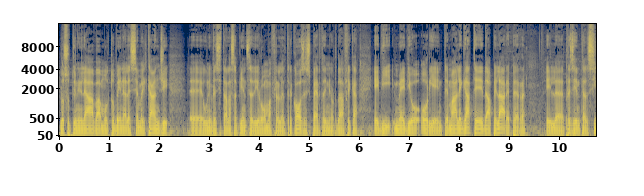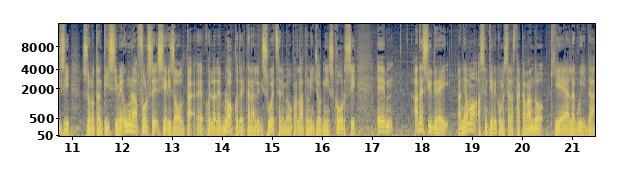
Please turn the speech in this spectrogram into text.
lo sottolineava molto bene Alessia Melcangi eh, Università La Sapienza di Roma, fra le altre cose, esperta di Nord Africa e di Medio Oriente. Ma le gatte da pelare per il presidente Al-Sisi sono tantissime. Una forse si è risolta, eh, quella del blocco del canale di Suez, ne abbiamo parlato nei giorni scorsi. E, ehm, Adesso io direi andiamo a sentire come se la sta cavando chi è alla guida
